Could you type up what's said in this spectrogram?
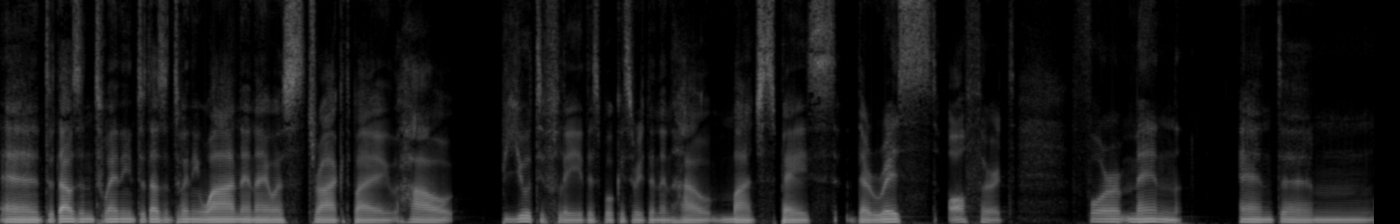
uh, 2020 2021 and I was struck by how beautifully this book is written and how much space there is offered for men and um,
